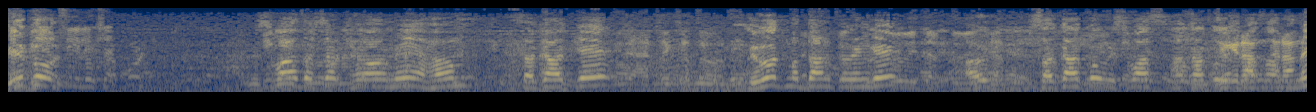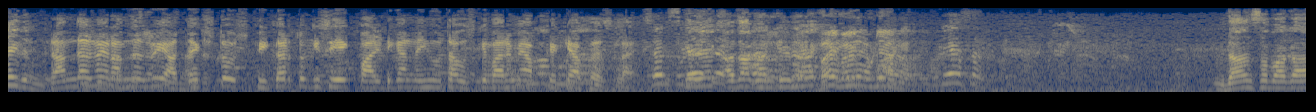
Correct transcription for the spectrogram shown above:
बिल्कुल। विश्वास दर्शक ठहराव में हम सरकार के विरोध मतदान करेंगे और सरकार को विश्वास सरकार को विश्वास राम, नहीं देंगे। रामदास भाई रामदास भाई अध्यक्ष तो स्पीकर तो किसी एक पार्टी का नहीं होता उसके बारे में आपका क्या फैसला है? इसके लिए आधा घंटे में विधानसभा का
